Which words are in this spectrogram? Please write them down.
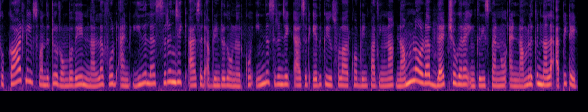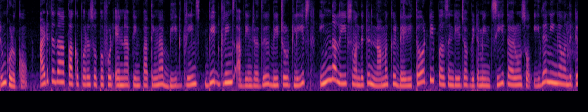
ஸோ கார்ட் லீவ்ஸ் வந்துட்டு ரொம்பவே நல்ல ஃபுட் அண்ட் இதில் சிரிஞ்சிக் ஆசிட் அப்படின்றது ஒன்று இருக்கும். இந்த சிரிஞ்சிக் ஆசிட் எதுக்கு யூஸ்ஃபுல்லாக இருக்கும் அப்படின்னு பார்த்தீங்கன்னா நம்மளோட பிளட் சுகரை இன்க்ரீஸ் பண்ணும் அண்ட் நம்மளுக்கு நல்ல அப்பிடைட்டும் கொடுக்கும். அடுத்ததாக பார்க்க போகிற சூப்பர் ஃபுட் என்ன அப்படின்னு பார்த்தீங்கன்னா பீட் கிரீன்ஸ் பீட் கிரீன்ஸ் அப்படின்றது பீட்ரூட் லீவ்ஸ் இந்த லீவ்ஸ் வந்துட்டு நமக்கு daily thirty percentage of vitamin C தரும். ஸோ இதை நீங்கள் வந்துட்டு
